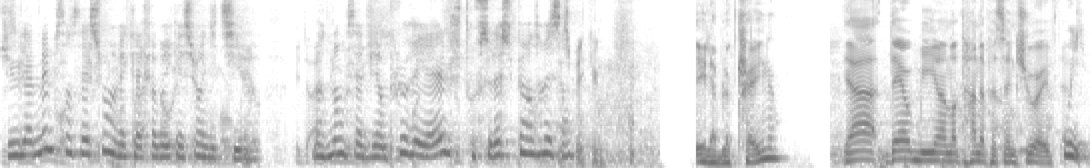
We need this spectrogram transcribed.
J'ai eu la même sensation avec la fabrication additive. Maintenant que ça devient plus réel, je trouve cela super intéressant. Et la blockchain? Oui,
